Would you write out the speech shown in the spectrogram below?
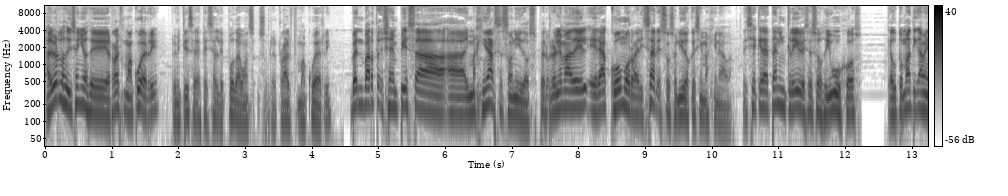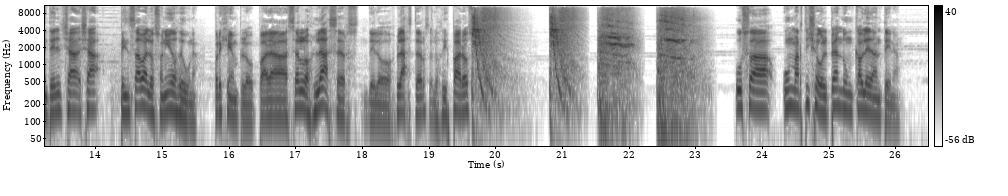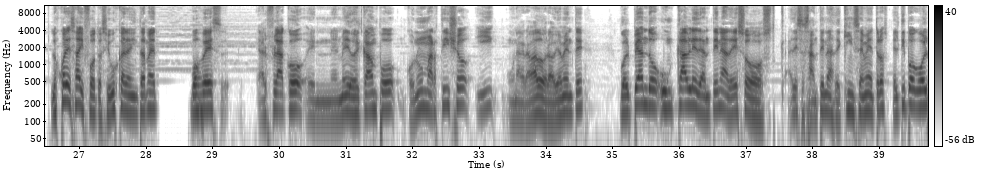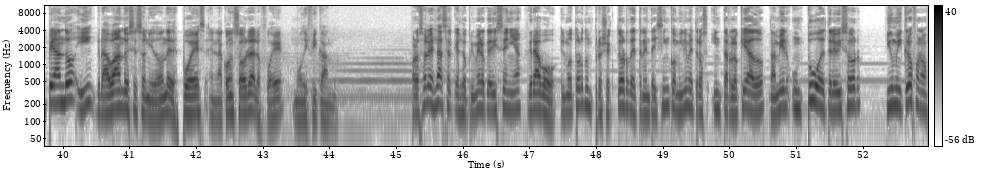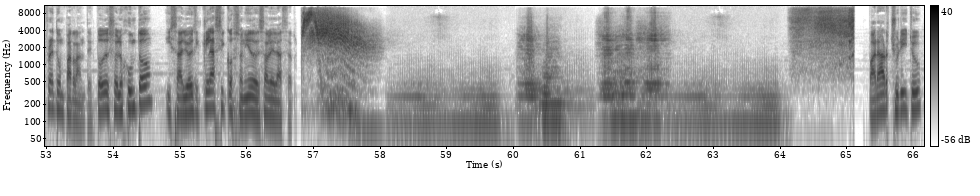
Al ver los diseños de Ralph McQuarrie, remitirse al especial de Podawans sobre Ralph McQuarrie, Ben Bart ya empieza a imaginarse sonidos, pero el problema de él era cómo realizar esos sonidos que se imaginaba. Decía que eran tan increíbles esos dibujos que automáticamente él ya, ya pensaba los sonidos de una. Por ejemplo, para hacer los lásers de los blasters, de los disparos, usa un martillo golpeando un cable de antena. Los cuales hay fotos, si buscan en internet, vos ves al flaco en el medio del campo con un martillo y una grabadora, obviamente, golpeando un cable de antena de esos de esas antenas de 15 metros, el tipo golpeando y grabando ese sonido, donde después en la consola lo fue modificando. Para soles láser, que es lo primero que diseña, grabó el motor de un proyector de 35 milímetros interloqueado, también un tubo de televisor y un micrófono frente a un parlante. Todo eso lo juntó y salió el clásico sonido de sable láser. Para Archuritu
